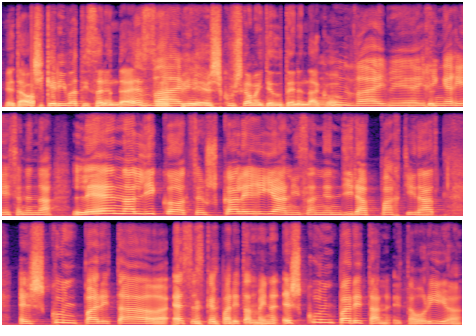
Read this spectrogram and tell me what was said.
Eta hor, txikeri bat izanen da ez? Bai, e, eskuska maite duten endako. Bai, irringarria izanen da. Lehen aldikotz Euskal Herrian izanen dira partidak eskuin pareta, ez ezker paretan, baina eskuin paretan. Eta hori uh,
